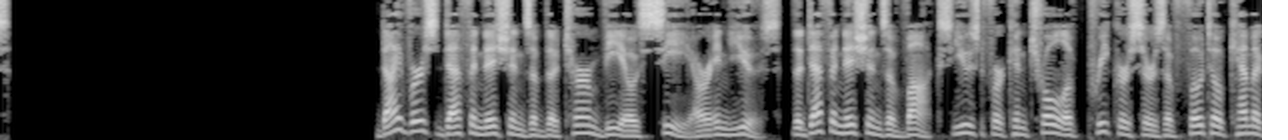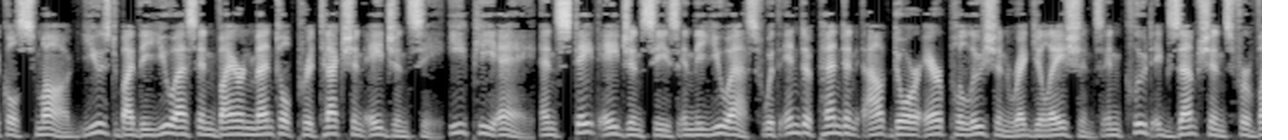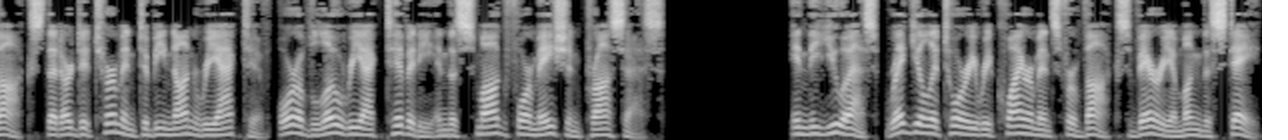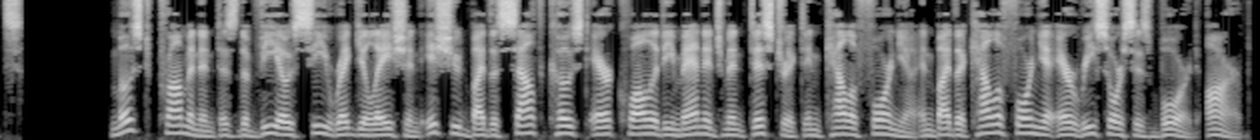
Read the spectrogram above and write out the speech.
Diverse definitions of the term VOC are in use. The definitions of VOCs used for control of precursors of photochemical smog used by the U.S. Environmental Protection Agency (EPA) and state agencies in the U.S. with independent outdoor air pollution regulations include exemptions for VOCs that are determined to be non-reactive or of low reactivity in the smog formation process. In the U.S., regulatory requirements for VOCs vary among the states. Most prominent is the VOC regulation issued by the South Coast Air Quality Management District in California and by the California Air Resources Board (ARB).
